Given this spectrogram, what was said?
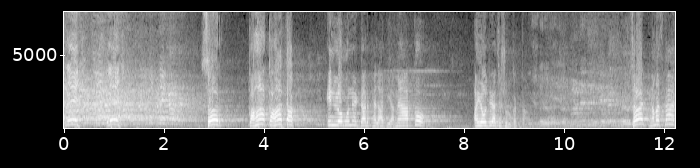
प्लीज़ प्लीज़ सर कहाँ कहाँ तक इन लोगों ने डर फैला दिया? मैं आपको अयोध्या से शुरू करता हूँ। सर नमस्कार।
